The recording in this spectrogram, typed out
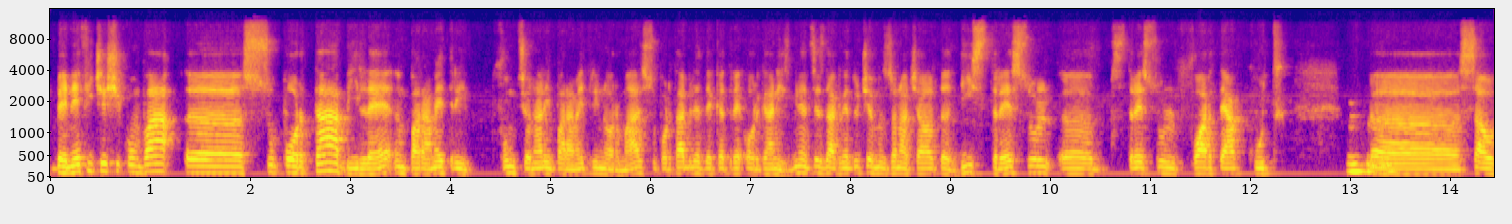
benefice și cumva uh, suportabile în parametrii funcționali, în parametrii normali, suportabile de către organism. Bineînțeles, dacă ne ducem în zona cealaltă, distresul, stresul foarte acut, uh-huh. sau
